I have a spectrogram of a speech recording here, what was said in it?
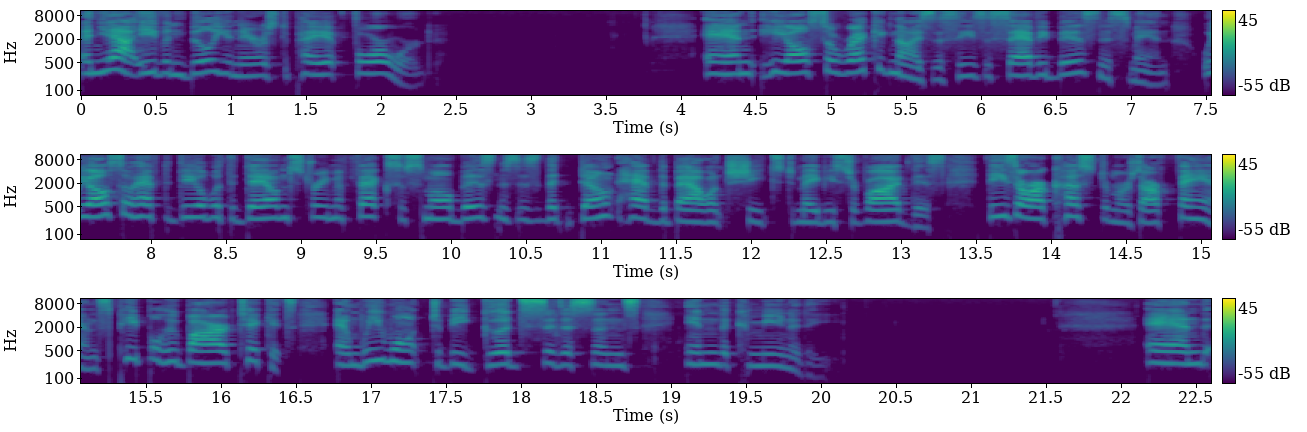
and yeah, even billionaires to pay it forward. And he also recognizes he's a savvy businessman. We also have to deal with the downstream effects of small businesses that don't have the balance sheets to maybe survive this. These are our customers, our fans, people who buy our tickets, and we want to be good citizens in the community. And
